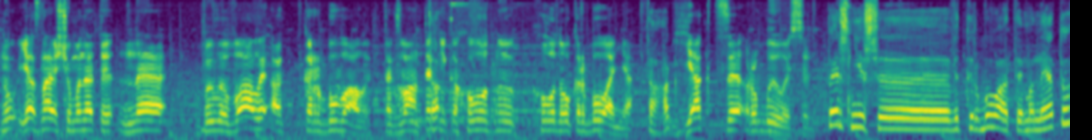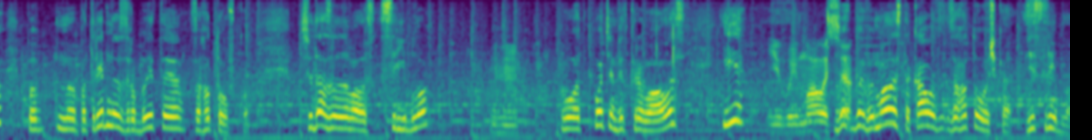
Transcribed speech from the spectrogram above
Ну, я знаю, що монети не виливали, а карбували. Так звана техніка холодного, холодного карбування. Так. Як це робилося? Перш ніж е, відкарбувати монету, потрібно зробити заготовку. Сюди заливалось срібло, Угу. От, потім відкривалось і І ви- виймалося. ви- виймалась така от заготовочка зі срібла.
